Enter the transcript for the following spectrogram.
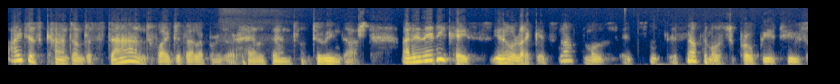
I just can't understand why developers are hell bent on doing that. And in any case, you know, like it's not the most it's it's not the most appropriate use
